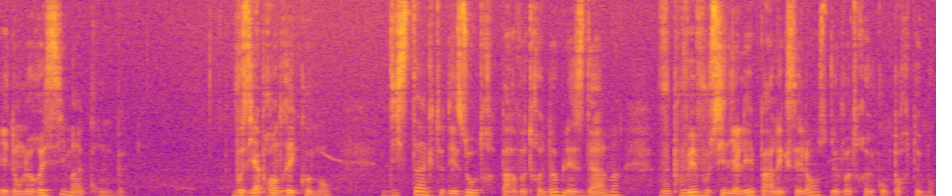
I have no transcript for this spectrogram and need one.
et dont le récit m'incombe. Vous y apprendrez comment, distincte des autres par votre noblesse d'âme, vous pouvez vous signaler par l'excellence de votre comportement.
